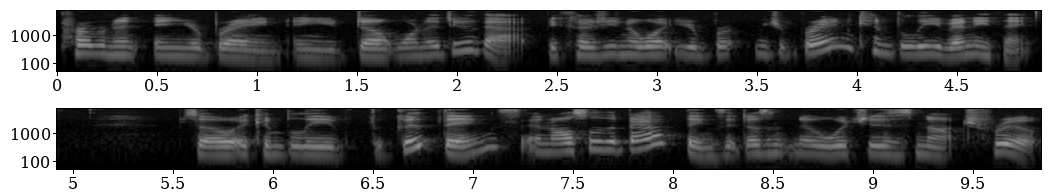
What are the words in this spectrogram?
permanent in your brain, and you don't want to do that because you know what? Your, your brain can believe anything. So it can believe the good things and also the bad things. It doesn't know which is not true.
